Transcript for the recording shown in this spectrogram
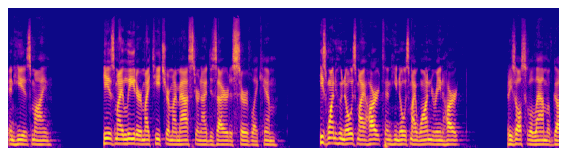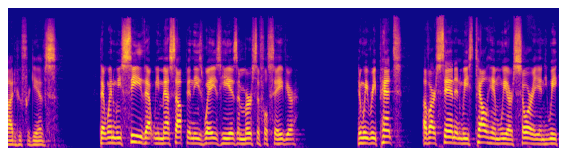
and He is mine. He is my leader, my teacher, my master, and I desire to serve like Him. He's one who knows my heart and He knows my wandering heart, but He's also the Lamb of God who forgives. That when we see that we mess up in these ways, He is a merciful Savior and we repent of our sin and we tell him we are sorry. And we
